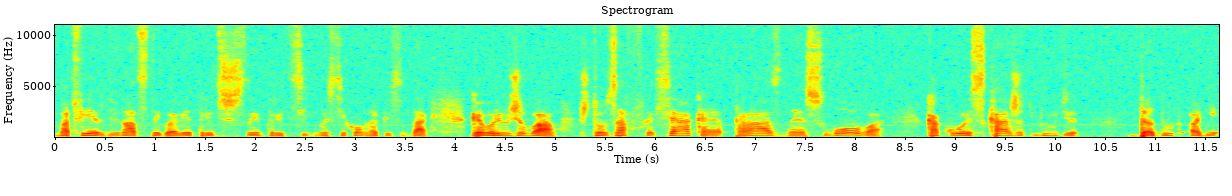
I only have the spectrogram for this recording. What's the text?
Матфея в 12 главе 36-37 стихом написано так. «Говорю же вам, что за всякое праздное слово, какое скажут люди, дадут они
